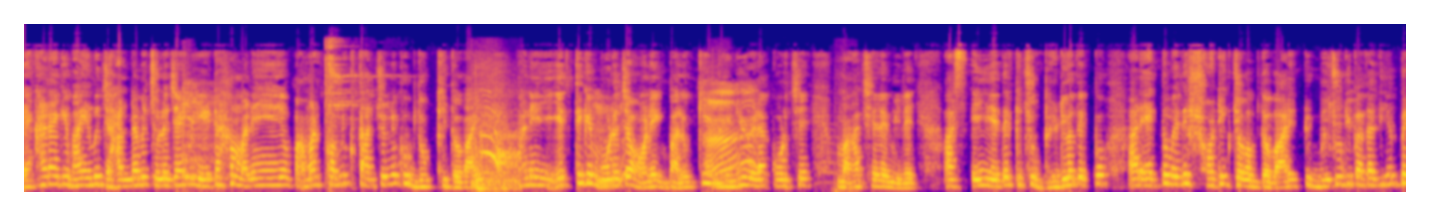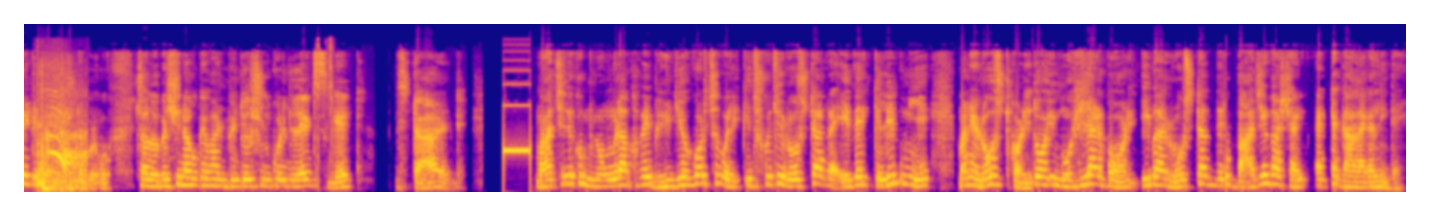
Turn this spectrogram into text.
দেখার আগে ভাই আমি জাহান নামে চলে যাইনি এটা মানে আমার কমিক তার জন্য খুব দুঃখিত ভাই। মানে এর থেকে মনে যাওয়া অনেক ভালো। কি ভিডিও এরা করছে মা ছেলে মিলে। আর এই এদের কিছু ভিডিও দেখব আর একদম এদের সঠিক জবাব দেবো। আর একটু বিচুটি পাতা দিয়ে পেটে চেষ্টা করব। চলো বেশি না ওকে ভাই ভিডিও শুরু করি। লেটস গেট স্টার্ট মা ছেলে খুব নোংরা ভাবে ভিডিও করছে বলে কিছু কিছু রোস্টাররা এদের ক্লিপ নিয়ে মানে রোস্ট করে। তো ওই মহিলার পর এবার রোস্টারদের বাজে ভাষায় একটা গালাগালি দেয়।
